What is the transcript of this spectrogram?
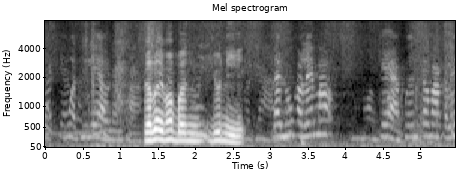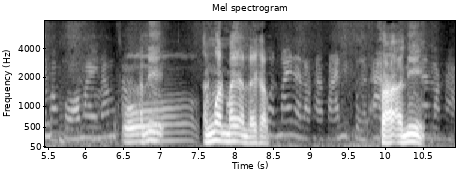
มาเขียนงวดที่แล้วนั่นค่ะ ก็เลยมาเบิ่งอยู่นี่ แล้วหนูก็เลยมาแก้เพิ่นแต่ว่าก็เลยมาขอใหม่นำโอ้ค่ะอันนี้ อันงวดไม่อันใดครับ งวดใหม่นั่นล่ะค่ะฝาที่เปิดอะฝาอันนี้ นั่นล่ะค่ะ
